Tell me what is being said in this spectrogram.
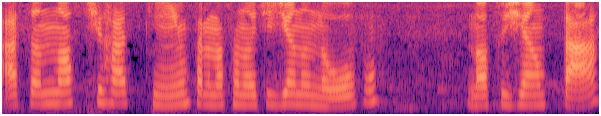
Assando nosso churrasquinho para nossa noite de ano novo, nosso jantar.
